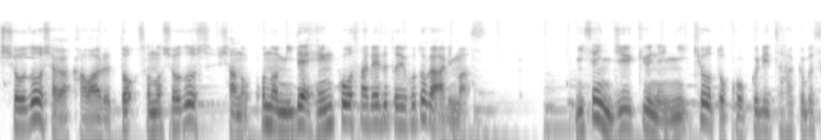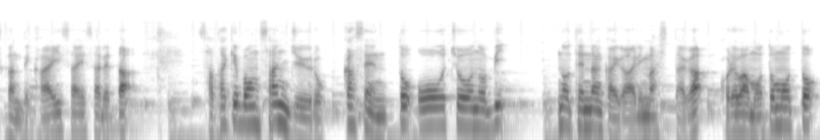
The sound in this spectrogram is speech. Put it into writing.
所蔵者が変わるとその所蔵者の好みで変更されるということがあります。2019年に京都国立博物館で開催された佐竹本36河川と王朝の美の展覧会がありましたがこれはもともと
